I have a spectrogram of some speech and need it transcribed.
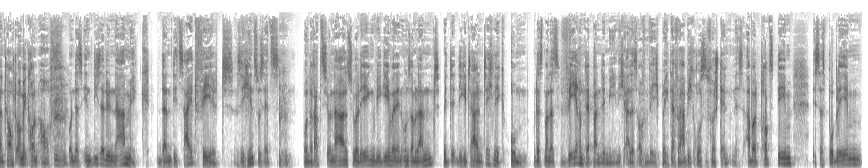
dann taucht Omikron auf. Mhm. Und dass in dieser Dynamik dann die Zeit fehlt, sich hinzusetzen, mhm und rational zu überlegen, wie gehen wir denn in unserem Land mit der digitalen Technik um und dass man das während der Pandemie nicht alles auf den Weg bringt, dafür habe ich großes Verständnis. Aber trotzdem ist das Problem,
